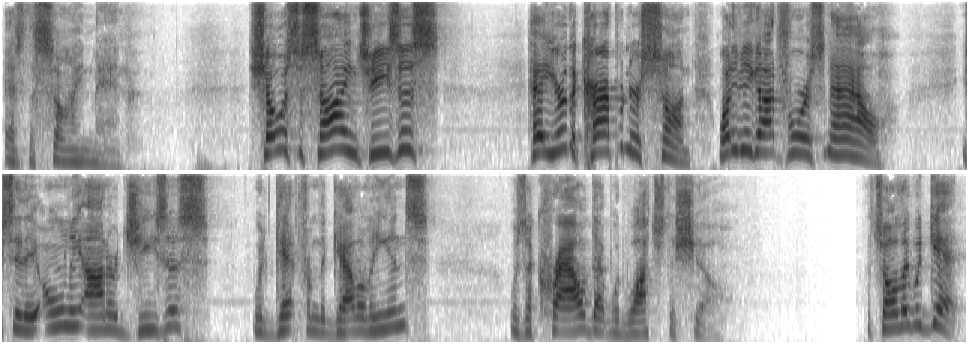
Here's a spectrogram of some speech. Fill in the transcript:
as the sign man. Show us a sign, Jesus. Hey, you're the carpenter's son. What have you got for us now? You see, the only honor Jesus would get from the Galileans was a crowd that would watch the show. That's all they would get.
